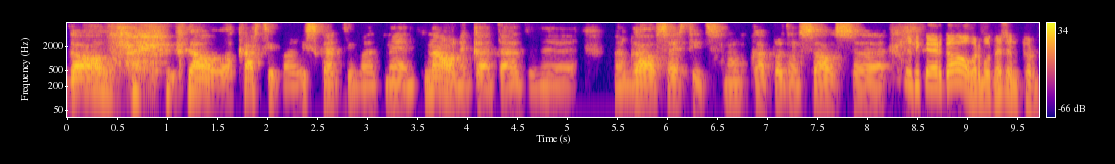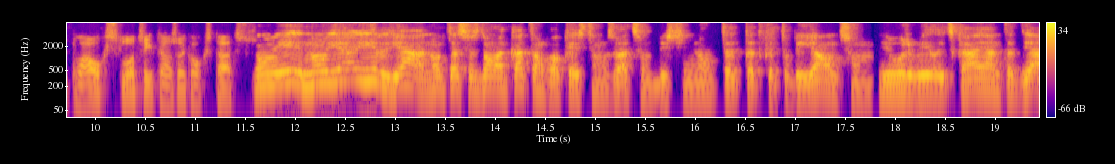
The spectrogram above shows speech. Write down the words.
galva, galva kārtībā, viss kārtībā. Nē, nav nekā tāda. Ne ar galvu saistīts. Nu, kā, protams, savs. Uh, ne tikai ar galvu, varbūt, nezinu, tur plauks, locītavs vai kaut kas tāds. Nu, ir, nu, jā, ir, jā, nu, tas, es domāju, katram hokeistam uz vecumu bišķiņu, nu, tad, tad, kad tu biji jauns un jūri bija līdz kājām, tad, jā,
